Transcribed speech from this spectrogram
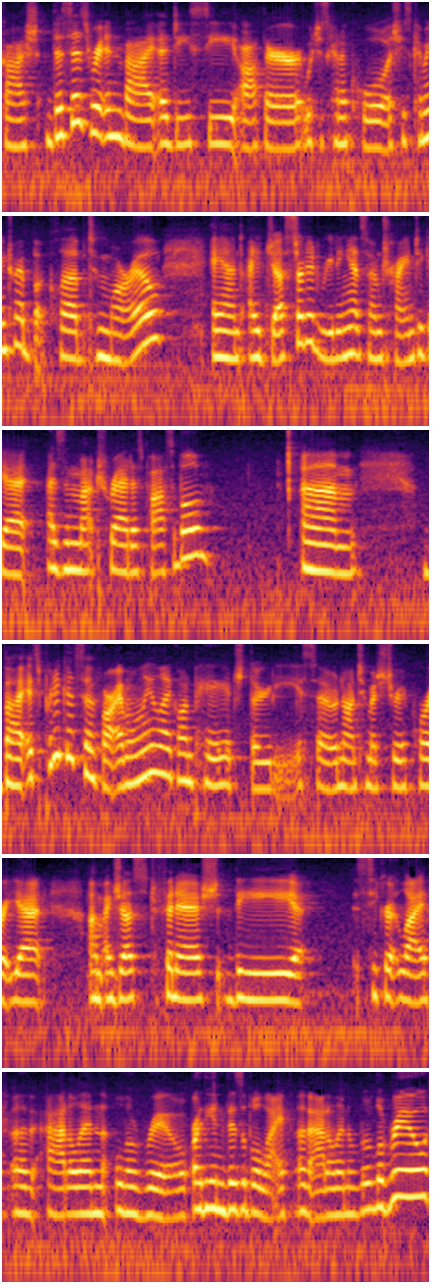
gosh, this is written by a DC author, which is kind of cool. She's coming to our book club tomorrow and I just started reading it so I'm trying to get as much read as possible. Um, but it's pretty good so far. I'm only like on page 30, so not too much to report yet. Um, I just finished the Secret Life of Adeline LaRue, or The Invisible Life of Adeline LaRue.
